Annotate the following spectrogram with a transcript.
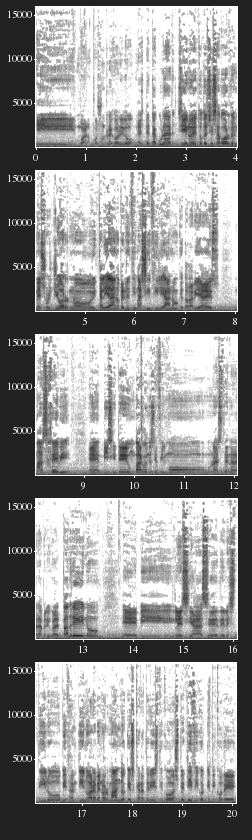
Y bueno, pues un recorrido espectacular, lleno de todo ese sabor del mezzogiorno italiano, pero encima siciliano, que todavía es más heavy. ¿eh? Visité un bar donde se filmó una escena de la película El Padrino, eh, iglesias eh, del estilo bizantino árabe normando, que es característico, específico, típico de,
